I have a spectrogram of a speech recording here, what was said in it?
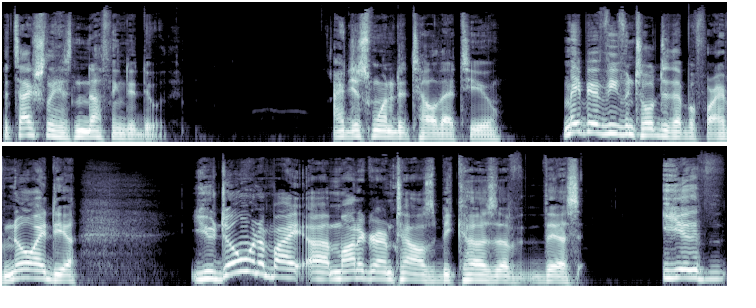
It actually has nothing to do with it. I just wanted to tell that to you. Maybe I've even told you that before. I have no idea. You don't want to buy uh, monogram towels because of this. You,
